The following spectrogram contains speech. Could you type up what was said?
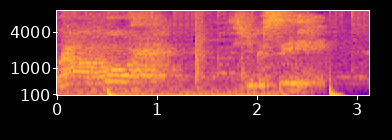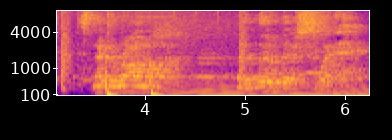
Round four. As you can see, there's nothing wrong with a little bit of sweat.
